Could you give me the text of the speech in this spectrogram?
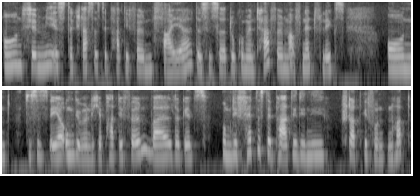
und für mich ist der klassischste Partyfilm Fire. Das ist ein Dokumentarfilm auf Netflix und das ist eher ungewöhnlicher Partyfilm, weil da geht es um die fetteste Party, die nie stattgefunden hat.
